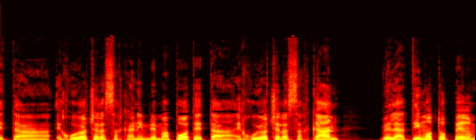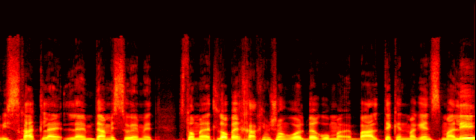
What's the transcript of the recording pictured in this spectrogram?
את האיכויות של השחקנים, למפות את האיכויות של השחקן, ולהתאים אותו פר משחק לעמדה מסוימת. זאת אומרת, לא בהכרח אם שון גולדברג הוא בעל תקן מגן שמאלי,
